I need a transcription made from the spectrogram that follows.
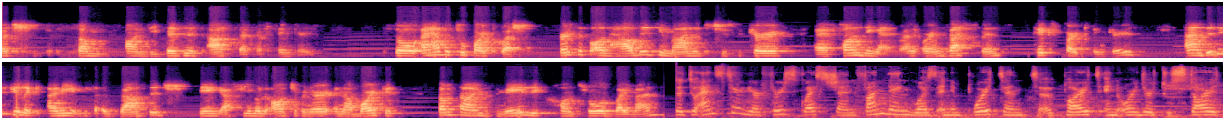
touch some on the business aspect of Synkers. So I have a two part question. First of all, how did you manage to secure uh, funding or investment to kickstart Synkers? And did you feel like any disadvantage being a female entrepreneur in a market sometimes mainly controlled by men? So, to answer your first question, funding was an important uh, part in order to start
